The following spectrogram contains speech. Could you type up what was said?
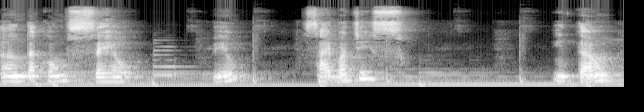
anda com o céu, viu? Saiba disso. Então,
